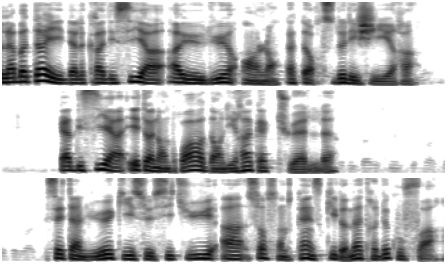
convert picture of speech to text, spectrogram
La bataille d'Al-Qadisiyah a eu lieu en l'an 14 de l'Égypte. Qadisiyah est un endroit dans l'Irak actuel. C'est un lieu qui se situe à 75 km de Koufa.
